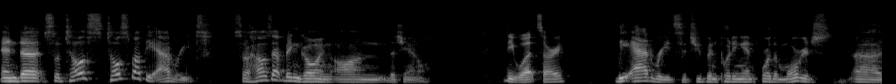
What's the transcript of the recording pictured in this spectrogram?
And uh, so tell us tell us about the ad reads. So how's that been going on the channel? The what? Sorry. The ad reads that you've been putting in for the mortgage, uh,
